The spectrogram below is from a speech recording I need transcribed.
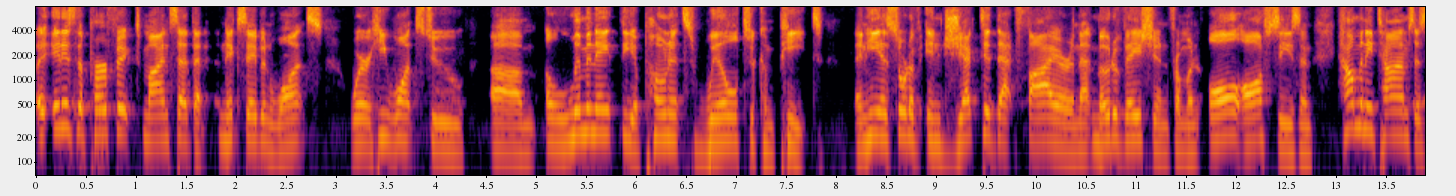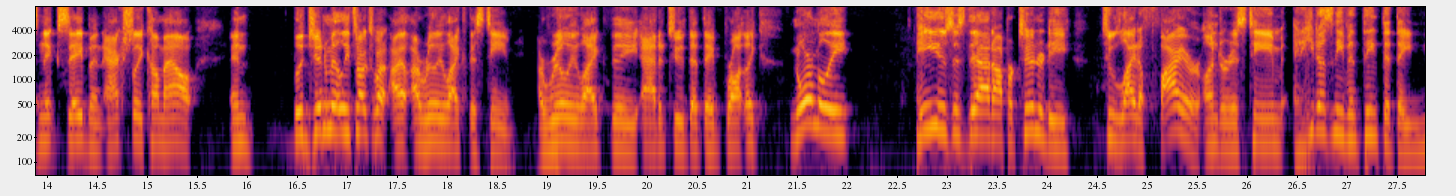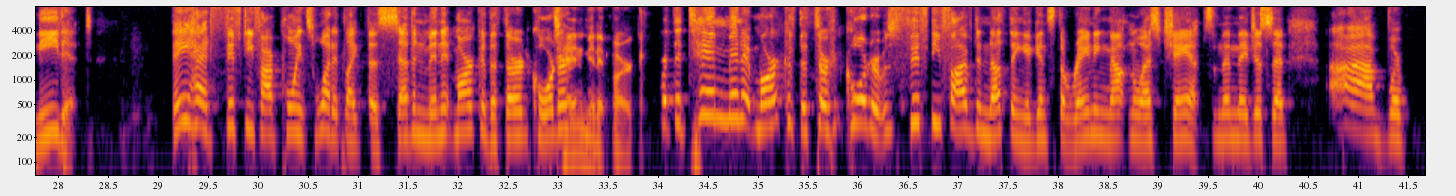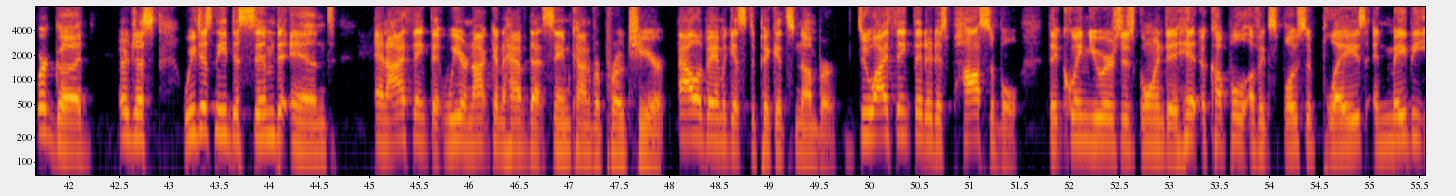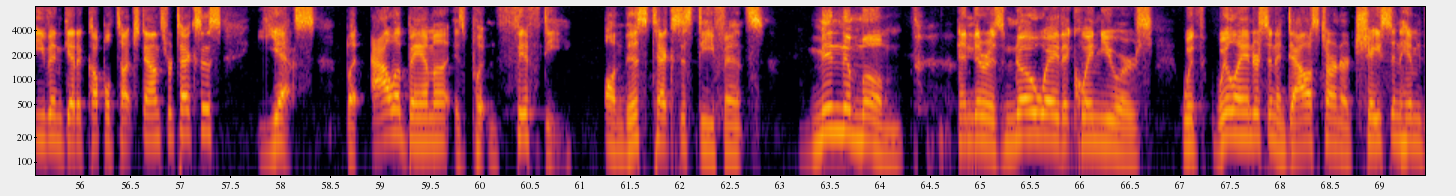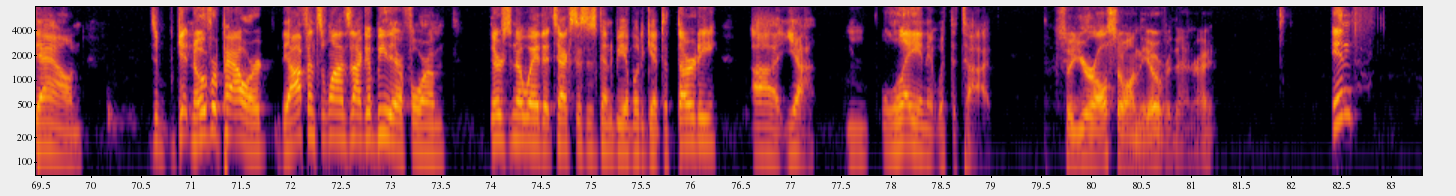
it is the perfect mindset that Nick Saban wants, where he wants to um, eliminate the opponent's will to compete. And he has sort of injected that fire and that motivation from an all off season. How many times has Nick Saban actually come out and legitimately talked about, I, I really like this team. I really like the attitude that they brought. Like normally he uses that opportunity to light a fire under his team, and he doesn't even think that they need it. They had 55 points, what, at like the seven minute mark of the third quarter? 10 minute mark. At the 10 minute mark of the third quarter, it was 55 to nothing against the reigning Mountain West champs. And then they just said, ah, we're, we're good. They're just, we just need to sim to end. And I think that we are not going to have that same kind of approach here. Alabama gets to pick its number. Do I think that it is possible that Quinn Ewers is going to hit a couple of explosive plays and maybe even get a couple touchdowns for Texas? Yes. but Alabama is putting 50 on this Texas defense minimum. And there is no way that Quinn Ewers, with Will Anderson and Dallas Turner chasing him down, getting overpowered, the offensive line's not going to be there for him. There's no way that Texas is going to be able to get to 30. Uh, yeah, I'm laying it with the Tide. So you're also on the over then, right? In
